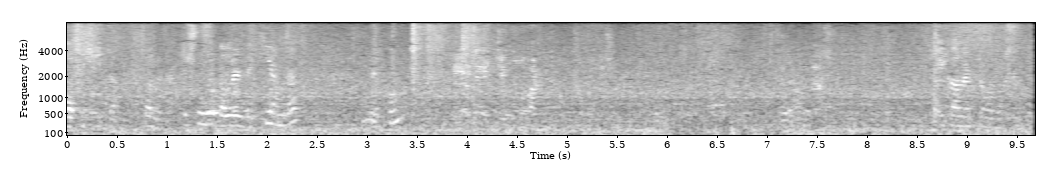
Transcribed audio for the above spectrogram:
পঁচাশি টাকা। চলো, একটা সুন্দর কালার দেখি আমরা। দেখুন। এই কালারটা অনেক সুন্দর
